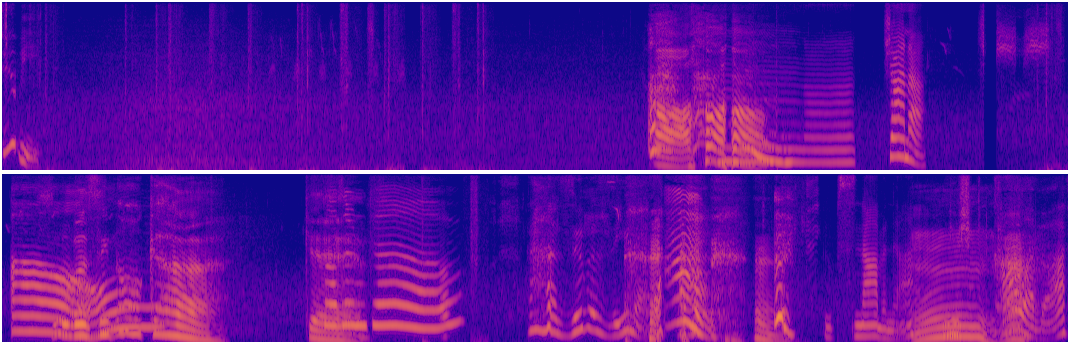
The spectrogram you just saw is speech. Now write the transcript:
Doobie. Oh. Mm, uh, Jana. Subazinoka. Cousin Ke. Dove. Zuba Zina. Upsnamina. Mm, Nushkalava.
